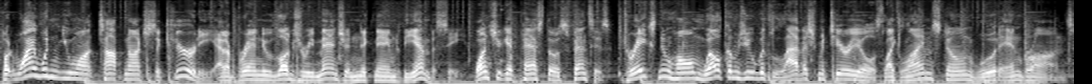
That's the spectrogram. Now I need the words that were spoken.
But why wouldn't you want top-notch security at a brand new luxury mansion nicknamed the Embassy? Once you get past those fences, Drake's new home welcomes you with lavish materials like limestone, wood, and bronze.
